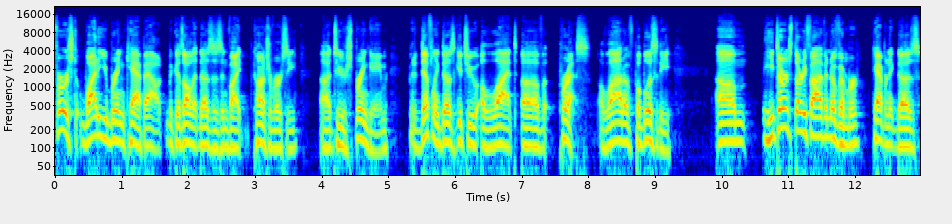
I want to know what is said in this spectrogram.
first, why do you bring Cap out? Because all that does is invite controversy uh, to your spring game. But it definitely does get you a lot of press, a lot of publicity. Um, he turns 35 in November. Kaepernick does.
